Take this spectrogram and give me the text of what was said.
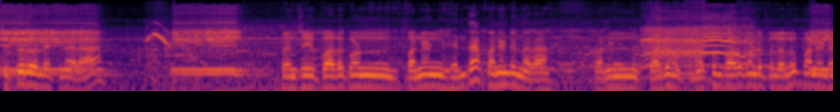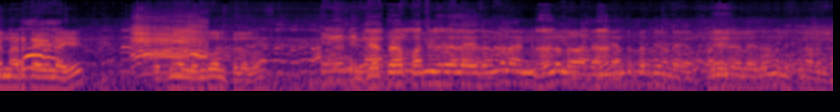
చిత్తూరు వాళ్ళు ఎత్తినారా కొంచెం పదకొండు పన్నెండు ఎంత? పన్నెండున్నరా? పన్నెండు పది మొత్తం పదకొండు పిల్లలు పన్నెండున్నరకు అయి ఉన్నాయి వాళ్ళు ఒంగోలు పిల్లలు. జత పన్నెండు వేల ఐదు వందలు అన్ని పిల్లలు ఎంత పెద్ద ఉన్నాయో? పన్నెండు వేల ఐదు వందలు ఇస్తున్నారంట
